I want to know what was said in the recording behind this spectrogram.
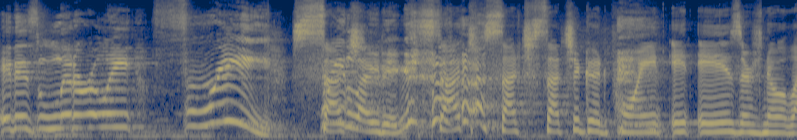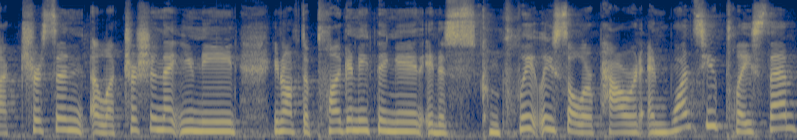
it is literally free. Such, free lighting. such, such, such a good point. It is. There's no electrician, electrician that you need. You don't have to plug anything in. It is completely solar powered. And once you place them,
